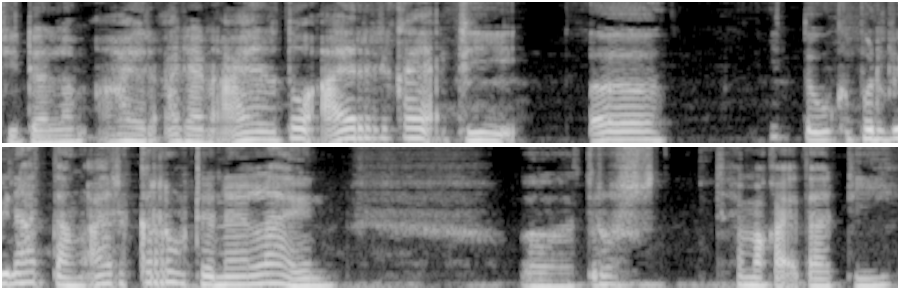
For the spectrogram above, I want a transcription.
di dalam air dan air tuh air kayak di uh, itu kebun binatang air keruh dan lain-lain. Uh, terus sama kayak tadi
